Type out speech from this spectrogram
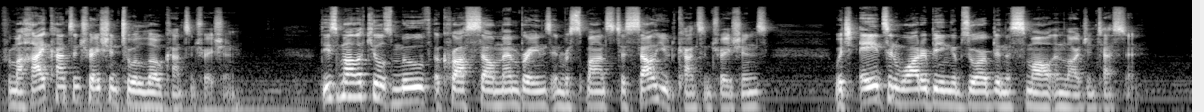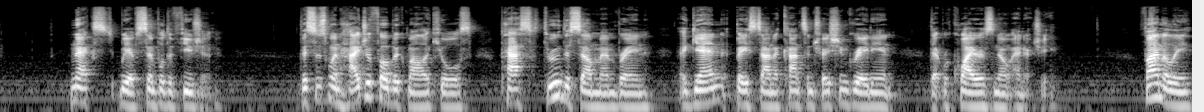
from a high concentration to a low concentration. These molecules move across cell membranes in response to solute concentrations, which aids in water being absorbed in the small and large intestine. Next, we have simple diffusion. This is when hydrophobic molecules pass through the cell membrane, again based on a concentration gradient that requires no energy. Finally,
